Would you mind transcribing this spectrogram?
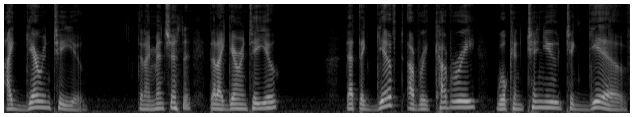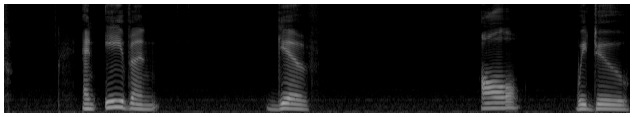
I guarantee you, did I mention that I guarantee you that the gift of recovery will continue to give and even give all we do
